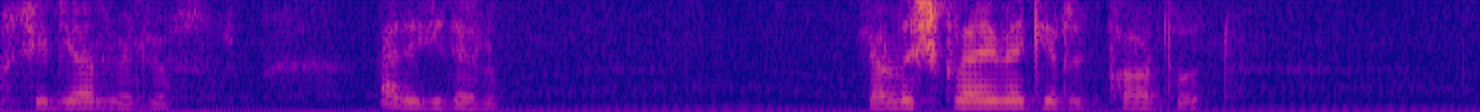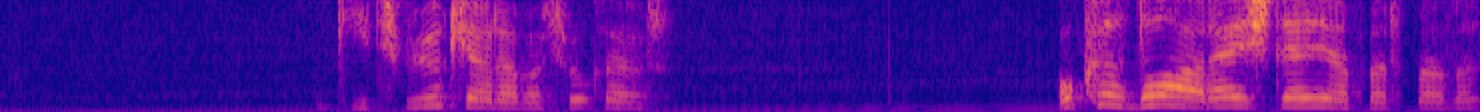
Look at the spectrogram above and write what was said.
Sinyal veriyorsun. Hadi gidelim. Yanlışlıkla eve girdik pardon. Gitmiyor ki araba çok ağır. O kız da o ara işler yapar falan.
